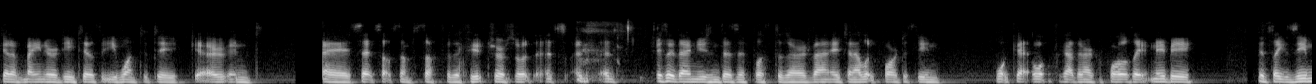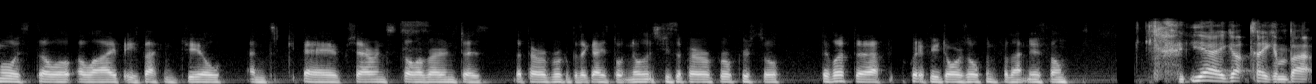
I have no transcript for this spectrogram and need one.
kind of minor details that you wanted to get out and uh, sets up some stuff for the future. So it's, it's, it's basically them using Disney Plus to their advantage. And I look forward to seeing what, get, what Captain America 4 looks like. Maybe it's like Zemo is still alive, but he's back in jail, and uh, Sharon's still around as the power broker, but the guys don't know that she's the power broker. So they've left uh, quite a few doors open for that new film. Yeah, he got taken back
